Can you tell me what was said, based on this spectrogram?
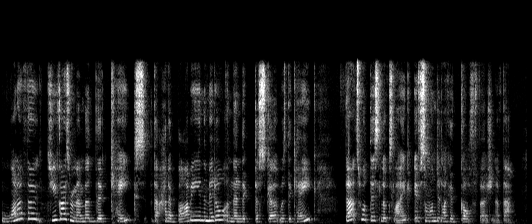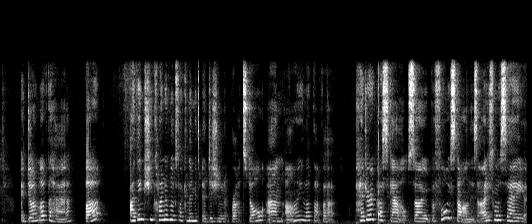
one of the, do you guys remember the cakes that had a Barbie in the middle and then the, the skirt was the cake? That's what this looks like if someone did like a goth version of that. I don't love the hair, but I think she kind of looks like a limited edition Bratz doll and I love that for her. Pedro Pascal. So before we start on this, I just want to say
